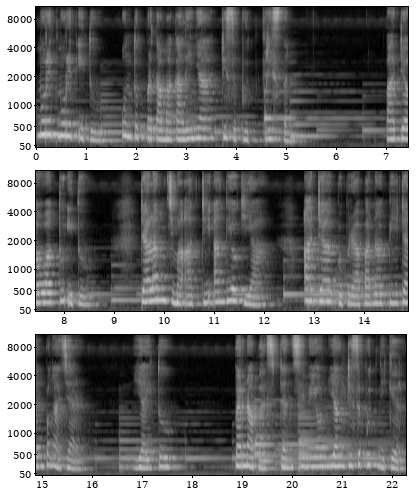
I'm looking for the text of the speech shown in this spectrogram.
murid-murid itu untuk pertama kalinya disebut Kristen. Pada waktu itu, dalam jemaat di Antioquia ada beberapa nabi dan pengajar, yaitu Barnabas dan Simeon yang disebut Niger,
